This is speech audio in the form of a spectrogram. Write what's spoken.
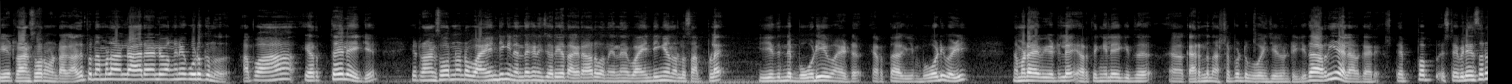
ഈ ട്രാൻസ്ഫോർമർ ഉണ്ടാക്കുക. അതിപ്പോൾ നമ്മൾ ആരായാലും അങ്ങനെ കൊടുക്കുന്നത്. അപ്പോൾ ആ എർത്തയിലേക്ക് ഈ ട്രാൻസ്ഫോർമറിന്റെ വൈൻഡിങ്ങിന് എന്തെങ്കിലും ചെറിയ തകരാറ് വന്നു കഴിഞ്ഞാൽ വൈൻഡിങ് എന്നുള്ള സപ്ലൈ ഇതിന്റെ ബോഡിയുമായിട്ട് എർത്താകുകയും ബോഡി വഴി നമ്മുടെ വീട്ടിലെ എർത്തിങ്ങിലേക്ക് ഇത് കറണ്ട് നഷ്ടപ്പെട്ടു പോവുകയും ചെയ്തുകൊണ്ടിരിക്കും. ഇത് അറിയാലോ ആൾക്കാർ സ്റ്റെപ്പ് സ്റ്റെബിലൈസർ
